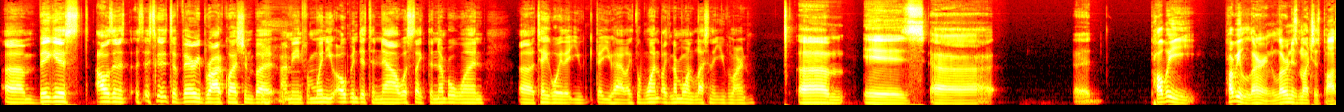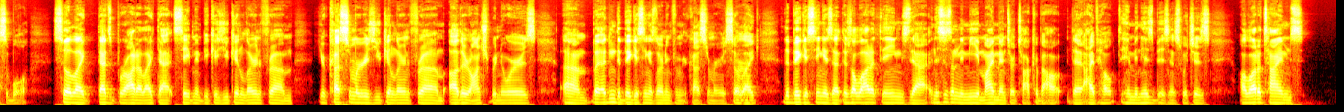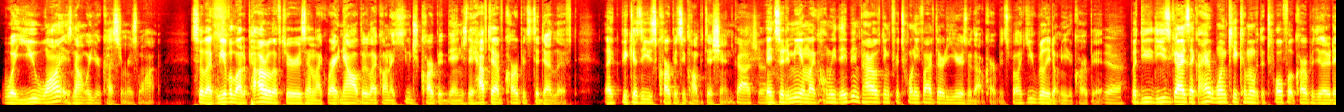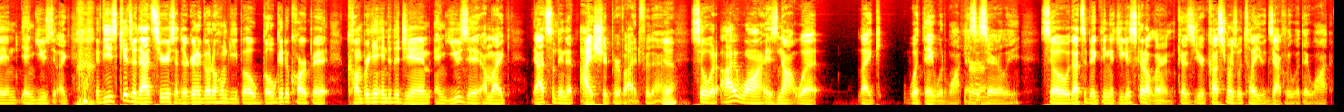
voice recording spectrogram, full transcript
Um, biggest. I was in. A, it's, it's a very broad question, but I mean, from when you opened it to now, what's like the number one uh, takeaway that you that you had? Like the one, like number one lesson that you've learned. Um, is uh, uh, probably probably learn learn as much as possible. So like that's broad. I like that statement because you can learn from your customers, you can learn from other entrepreneurs. Um, but I think the biggest thing is learning from your customers. So like the biggest thing is that there's a lot of things that, and this is something me and my mentor talk about that I've helped him in his business, which is a lot of times what you want is not what your customers want. So like we have a lot of power lifters and like right now they're like on a huge carpet binge. They have to have carpets to deadlift. Like because they use carpets in competition. Gotcha. And so to me, I'm like, homie, they've been powerlifting for 25, 30 years without carpets. But like, you really don't need a carpet. Yeah. But do these guys, like, I had one kid come in with a 12 foot carpet the other day and, and used it. Like, if these kids are that serious that they're going to go to Home Depot, go get a carpet, come bring it into the gym and use it, I'm like, that's something that I should provide for them. Yeah. So what I want is not what, like, what they would want necessarily. So that's a big thing is you just got to learn because your customers will tell you exactly what they want.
